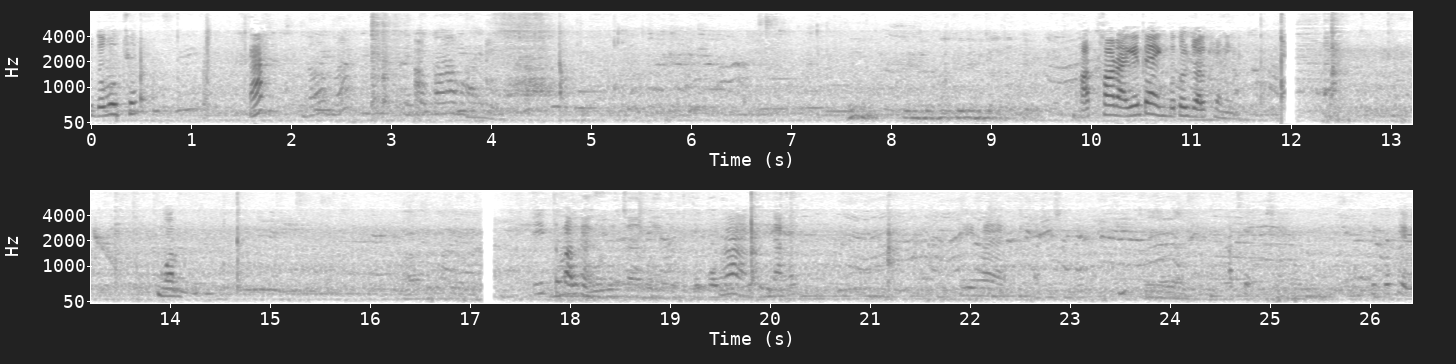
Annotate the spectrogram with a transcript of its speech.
দেবো উচ্ছে হ্যাঁ ভাত খাওয়ার আগে তো এক বোতল জল খেয়ে বল এই তো কালকে হ্যাঁ দেখো। এই হয় আজকে তুই কোথায়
